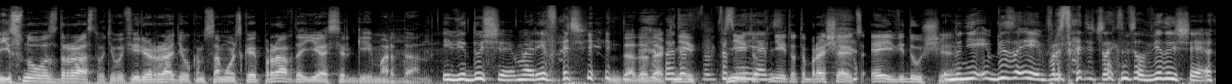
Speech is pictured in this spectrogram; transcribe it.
И снова здравствуйте. В эфире радио «Комсомольская правда». Я Сергей Мордан. И ведущая Мария Баченина. Да-да-да, к ней, к, ней тут, к ней тут обращаются. Эй, ведущая. Ну, не без эй, просто один человек написал «ведущая».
